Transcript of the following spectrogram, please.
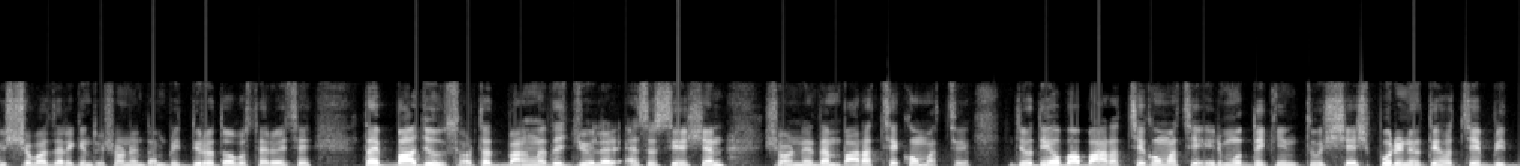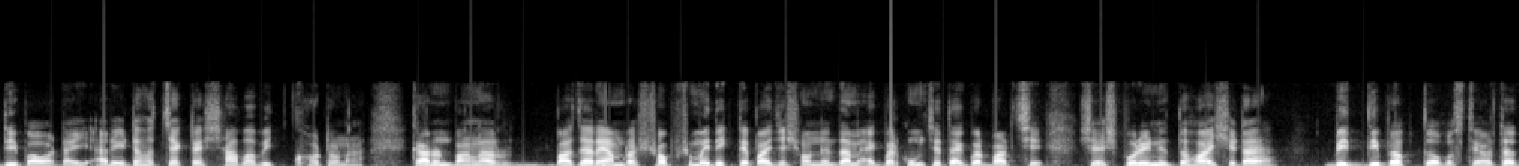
বিশ্ববাজারে কিন্তু স্বর্ণের দাম বৃদ্ধিরত অবস্থায় রয়েছে। তাই বাজুস, অর্থাৎ বাংলাদেশ জুয়েলার অ্যাসোসিয়েশন স্বর্ণের দাম বাড়াচ্ছে, কমাচ্ছে। যদিও বা বাড়াচ্ছে, কমাচ্ছে, এর মধ্যে কিন্তু শেষ পরিণতি হচ্ছে বৃদ্ধি পাওয়াটাই, আর এটা হচ্ছে একটা স্বাভাবিক ঘটনা। কারণ বাংলার বাজারে আমরা সবসময় দেখতে পাই যে স্বর্ণের দাম একবার কমছে তো একবার বাড়ছে। শেষ পরিণত হয় সেটা বৃদ্ধিপ্রাপ্ত অবস্থায়। অর্থাৎ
